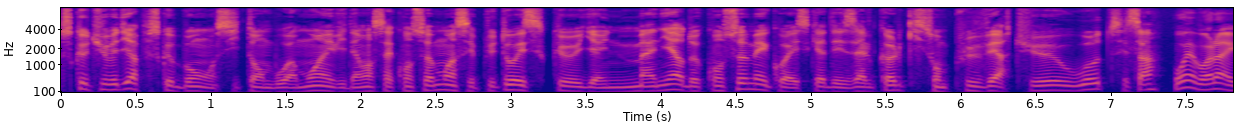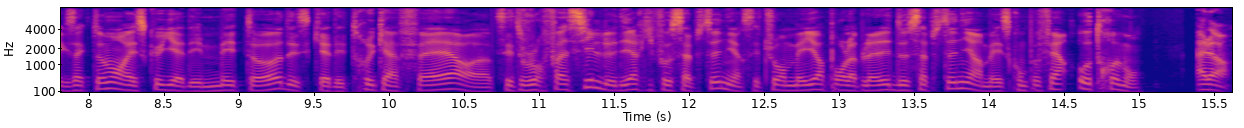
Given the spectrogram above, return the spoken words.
Ce que tu veux dire, parce que bon, si t'en bois moins, évidemment, ça consomme moins. C'est plutôt est-ce qu'il y a une manière de consommer, quoi? Est-ce qu'il y a des alcools qui sont plus vertueux ou autres, c'est ça? Ouais, voilà, exactement. Est-ce qu'il y a des méthodes? Est-ce qu'il y a des trucs à faire? C'est toujours facile de dire qu'il faut s'abstenir. C'est toujours meilleur pour la planète de s'abstenir. Mais est-ce qu'on peut faire autrement? Alors,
